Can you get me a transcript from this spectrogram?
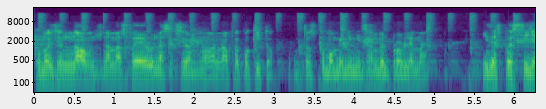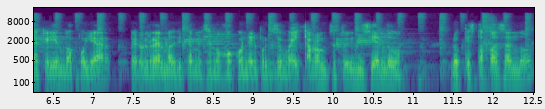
como diciendo, no, pues nada más fue una sección, no, no, fue poquito. Entonces, como minimizando el problema y después sí ya queriendo apoyar, pero el Real Madrid también se enojó con él porque dice, güey, cabrón, te estoy diciendo lo que está pasando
